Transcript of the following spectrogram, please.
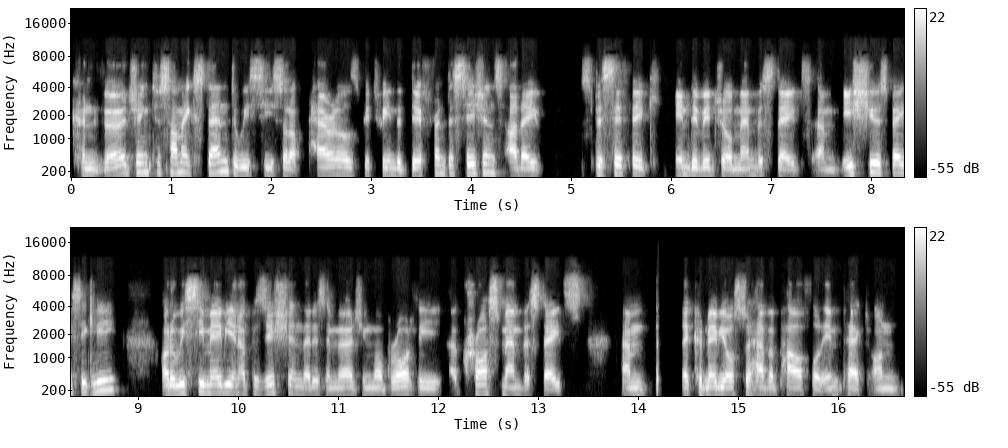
converging to some extent? Do we see sort of parallels between the different decisions? Are they specific individual member states um, issues, basically? Or do we see maybe an opposition that is emerging more broadly across member states um, that could maybe also have a powerful impact on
